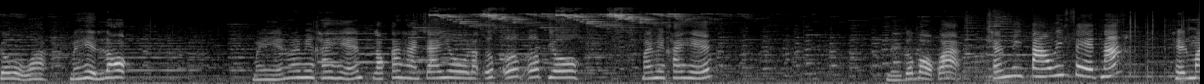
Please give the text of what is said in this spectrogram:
ก็บอกว่าไม่เห็นหรอก ไม่เห็นไม่มีใครเห็น เราการหายใจโยแล้วเอิบเอิบเอิบโย ไม่มีใครเห็นเมย์ก็บอกว่า ฉันมีตาวิเศษนะ เห็นไหม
